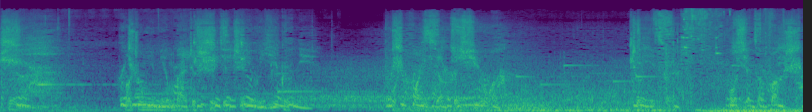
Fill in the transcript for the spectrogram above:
是啊。我终于明白，这世界只有一个你，不是幻想和虚妄。这一次，我选择放手，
